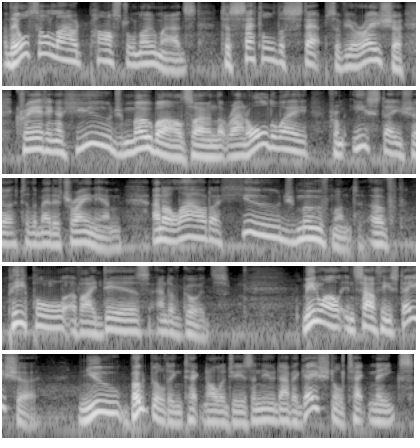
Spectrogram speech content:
And they also allowed pastoral nomads to settle the steppes of Eurasia, creating a huge mobile zone that ran all the way from East Asia to the Mediterranean and allowed a huge movement of people, of ideas and of goods. Meanwhile, in Southeast Asia, new boat building technologies and new navigational techniques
